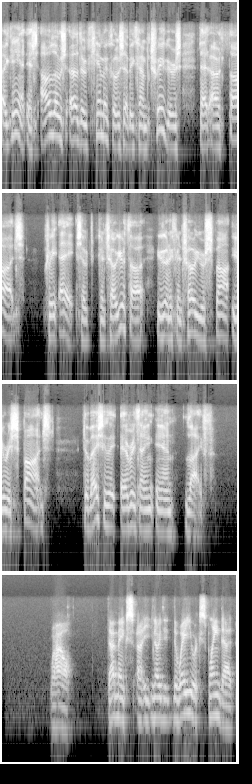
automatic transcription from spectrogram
Again it's all those other chemicals that become triggers that our thoughts create. So to control your thought you're going to control your, spo- your response to basically everything in life. Wow. That makes uh, you know the, the way you explained that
